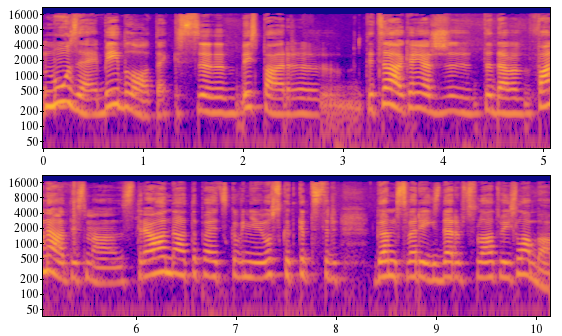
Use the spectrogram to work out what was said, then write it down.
muzeja, bibliotekas, eh, vispār eh, tie cilvēki vienkārši tādā fanātismā strādā, tāpēc, ka viņi uzskata, ka tas ir gan svarīgs darbs Latvijas labā.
